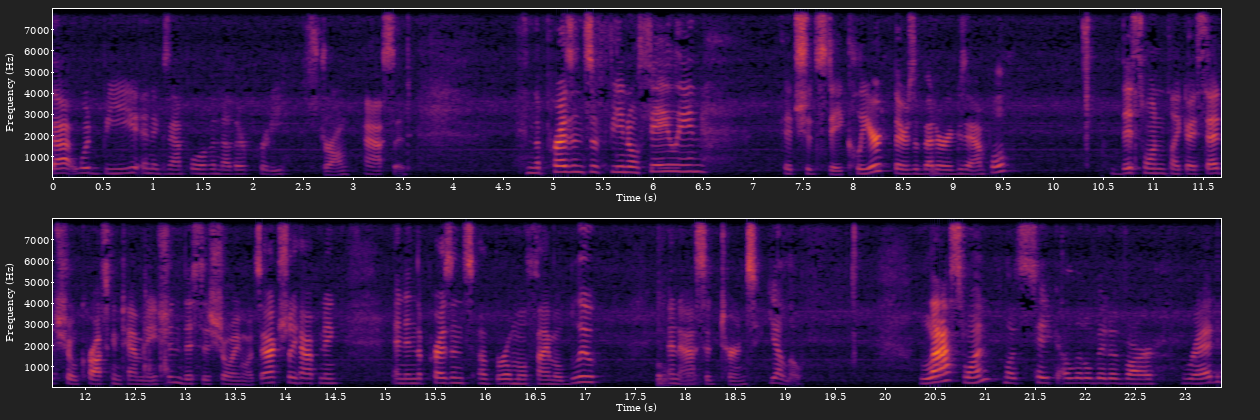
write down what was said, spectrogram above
that would be an example of another pretty strong acid. In the presence of phenolphthalein, it should stay clear. There's a better example. This one, like I said, showed cross-contamination. This is showing what's actually happening. And in the presence of bromothymol blue, an acid turns yellow. Last one, let's take a little bit of our red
